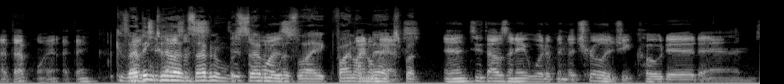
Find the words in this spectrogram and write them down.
at that point. I think because No, I think 2007 was, seven was was like final, Final mix, Mix, but and then 2008 would have been the trilogy, Coded, and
